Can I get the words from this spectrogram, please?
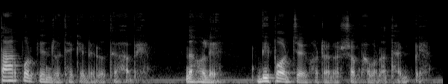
তারপর কেন্দ্র থেকে বেরোতে হবে। না হলে বিপর্যয় ঘটানোর সম্ভাবনা থাকবে।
